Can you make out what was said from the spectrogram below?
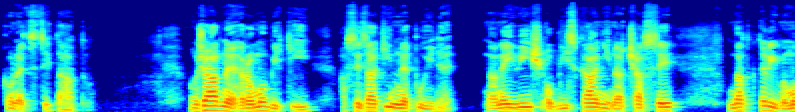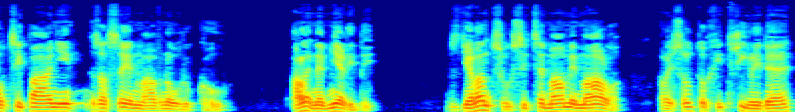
Konec citátu. O žádné hromobytí asi zatím nepůjde. Na nejvýš o blízkání na časy, nad kterým moci páni zase jen mávnou rukou. Ale neměli by. Vzdělanců sice máme málo, ale jsou to chytří lidé,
